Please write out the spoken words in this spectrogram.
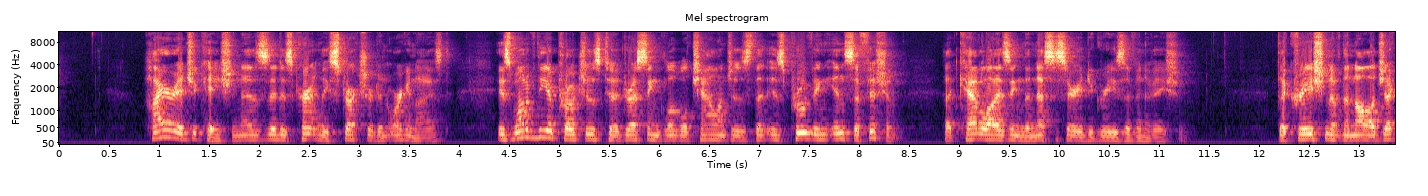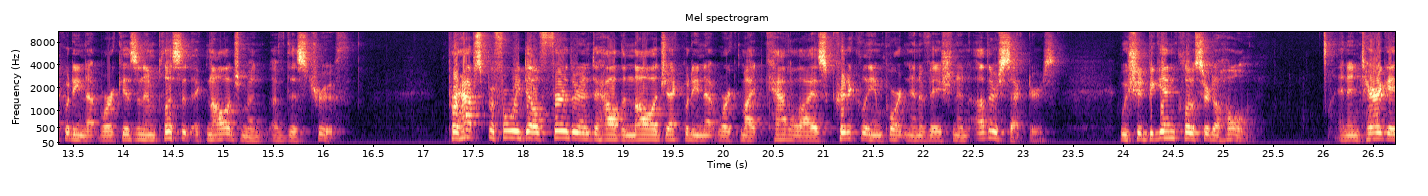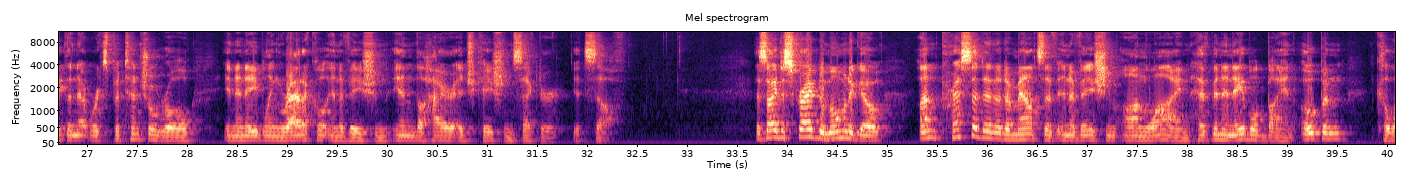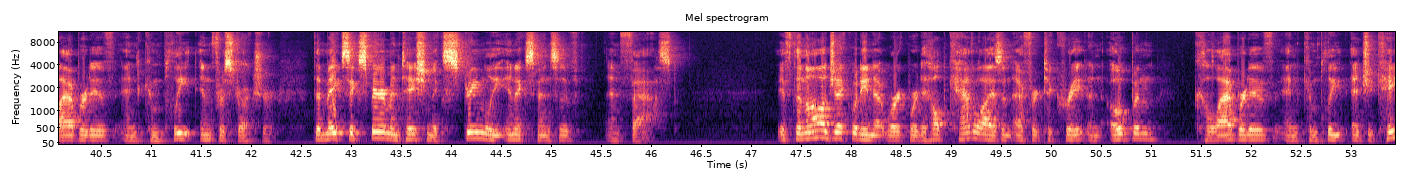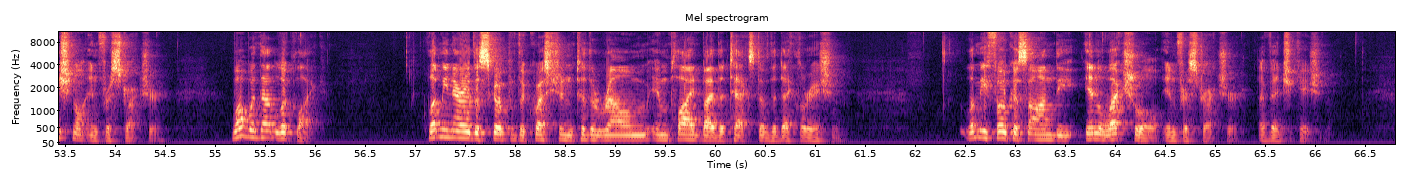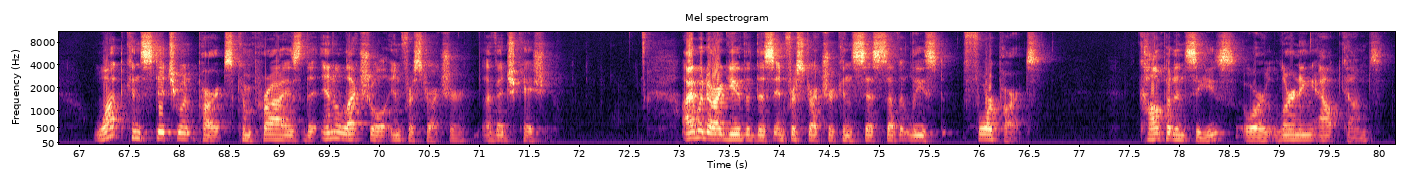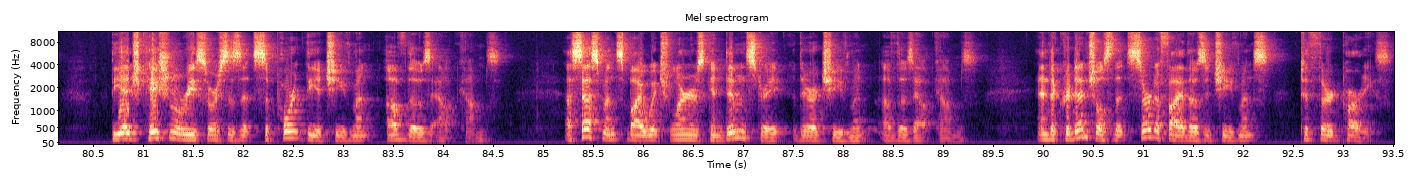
Higher education, as it is currently structured and organized, is one of the approaches to addressing global challenges that is proving insufficient at catalyzing the necessary degrees of innovation. The creation of the Knowledge Equity Network is an implicit acknowledgement of this truth. Perhaps before we delve further into how the Knowledge Equity Network might catalyze critically important innovation in other sectors, we should begin closer to home and interrogate the network's potential role in enabling radical innovation in the higher education sector itself. As I described a moment ago, unprecedented amounts of innovation online have been enabled by an open, collaborative, and complete infrastructure that makes experimentation extremely inexpensive and fast. If the Knowledge Equity Network were to help catalyze an effort to create an open, collaborative, and complete educational infrastructure, what would that look like? Let me narrow the scope of the question to the realm implied by the text of the Declaration. Let me focus on the intellectual infrastructure of education. What constituent parts comprise the intellectual infrastructure of education? I would argue that this infrastructure consists of at least four parts. Competencies, or learning outcomes, the educational resources that support the achievement of those outcomes, assessments by which learners can demonstrate their achievement of those outcomes, and the credentials that certify those achievements to third parties.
